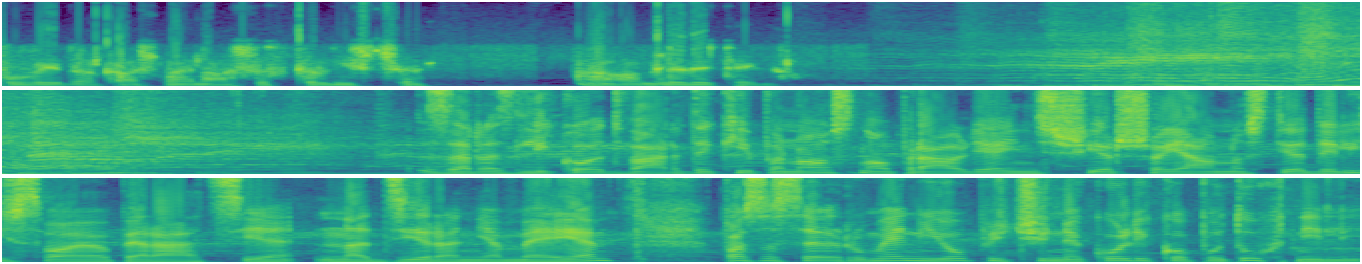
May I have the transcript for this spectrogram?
povedali, kakšno je naše stališče uh, glede tega. Za razliko od Varde, ki ponosno upravlja in s širšo javnostjo deli svoje operacije nadziranja meje, pa so se rumeni opiči nekoliko potuhnili.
